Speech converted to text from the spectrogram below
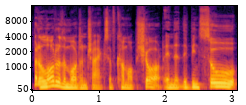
But a lot of the modern tracks have come up short in that they've been so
